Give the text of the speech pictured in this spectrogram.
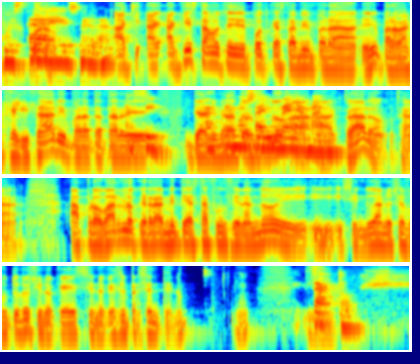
cuesta Bueno, es verdad. Aquí, aquí estamos en el podcast también para, ¿eh? para evangelizar y para tratar de, Así, de animar a todo el mundo a- claro, o sea, a probar lo que realmente ya está funcionando y, y- y sin duda no es el futuro, sino que es, sino que es el presente, ¿no? ¿Eh? Exacto. Y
